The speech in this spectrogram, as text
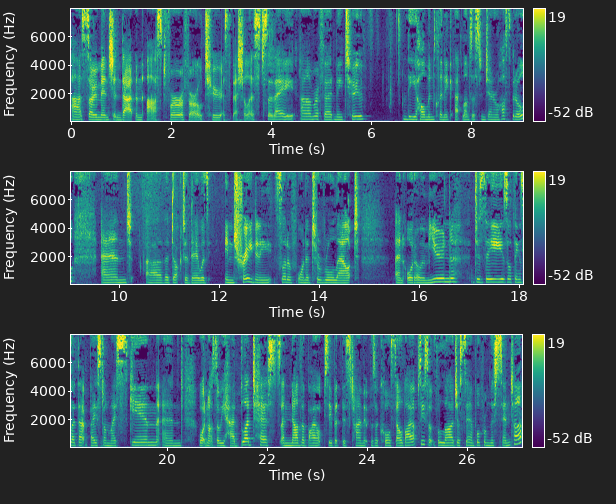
Uh, so mentioned that and asked for a referral to a specialist. So they um, referred me to the Holman Clinic at Launceston General Hospital, and uh, the doctor there was intrigued and he sort of wanted to rule out an autoimmune disease or things like that based on my skin and whatnot. So we had blood tests, another biopsy, but this time it was a core cell biopsy, so it's a larger sample from the center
